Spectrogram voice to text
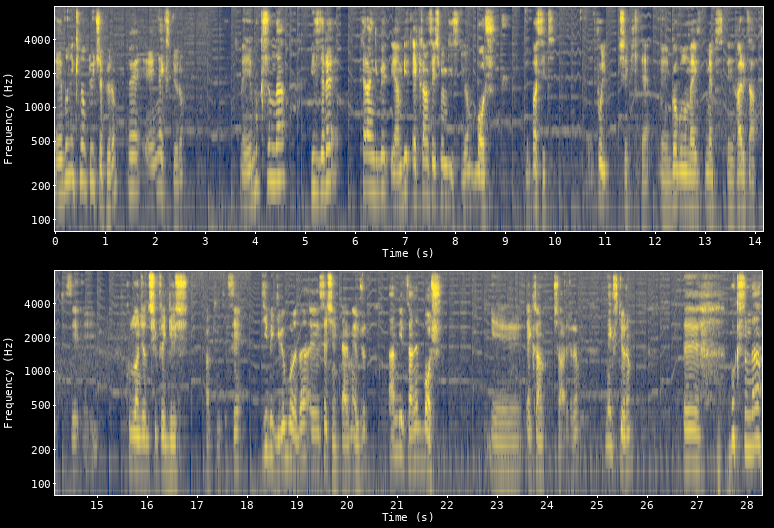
E, bunu 2.3 yapıyorum ve e, next diyorum. E, bu kısımda bizlere herhangi bir yani bir ekran seçmemizi istiyor. Boş, basit, full şekilde e, Google Maps e, harita aktivitesi, e, kullanıcı şifre giriş aktivitesi gibi gibi burada e, seçenekler mevcut. Ben bir tane boş e, ekran çağırıyorum. Next diyorum. Ee, bu kısımda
